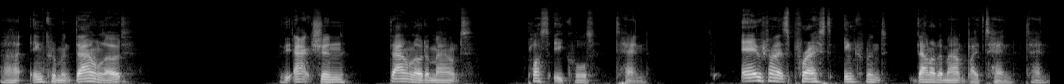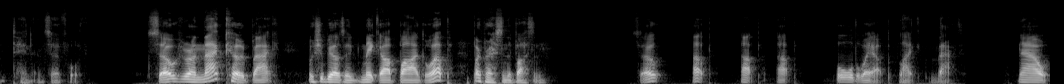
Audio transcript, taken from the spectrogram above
uh, increment download, with the action download amount plus equals 10. So every time it's pressed, increment download amount by 10, 10, 10, and so forth. So if we run that code back, we should be able to make our bar go up by pressing the button. So up, up, up, all the way up like that. Now,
